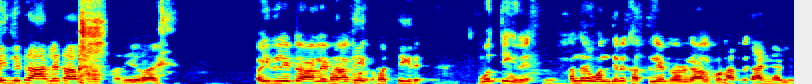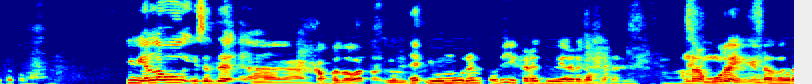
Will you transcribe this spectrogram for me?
ಐದ್ ಲೀಟರ್ ಆರ್ ಲೀಟರ್ ಹಾಲು ಕೊಡುತ್ತೆ ಅದು ಐದು ಲೀಟರ್ ಆರ್ ಲೀಟರ್ ಹಾಲು ಹೊತ್ತಿಗೆ ಹೊತ್ತಿಗೆ ರೀ. ಒತ್ತಿಗೆ ರೀ ಅಂದ್ರೆ ಒಂದ್ ದಿನಕ್ಕೆ ಹತ್ತು ಲೀಟರ್ ಅವ್ರಿಗೆ ಹಾಲು ಕೊಡ್ತಾರೆ. ಹನ್ನೆರಡು ಲೀಟರ್ ಕೊಡ್ತಾರೆ. ಇವು ಎಲ್ಲವೂ ಈ ಸದ್ಯ ಗಬ್ಬದವ ಇವು- ಮೂರ್ ಹೆಣ್ತಾವ್ರಿ ಈ ಕಡೆ ಎರಡು ಗಬ್ಬ ಅಂದ್ರೆ ಅಂದ್ರ ಮೂರೇ ಹೆಂಡ ಮೂರ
